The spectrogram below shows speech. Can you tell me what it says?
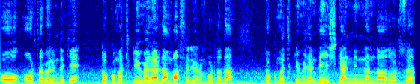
O orta bölümdeki dokunmatik düğmelerden bahsediyorum burada da. Dokunmatik düğmelerin değişkenliğinden daha doğrusu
